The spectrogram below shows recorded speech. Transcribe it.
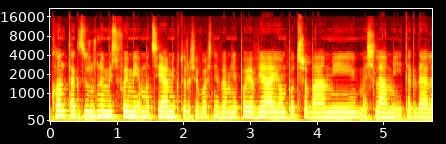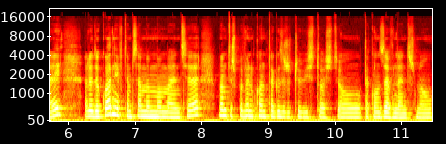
kontakt z różnymi swoimi emocjami, które się właśnie we mnie pojawiają, potrzebami, myślami i tak dalej, ale dokładnie w tym samym momencie mam też pewien kontakt z rzeczywistością taką zewnętrzną,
